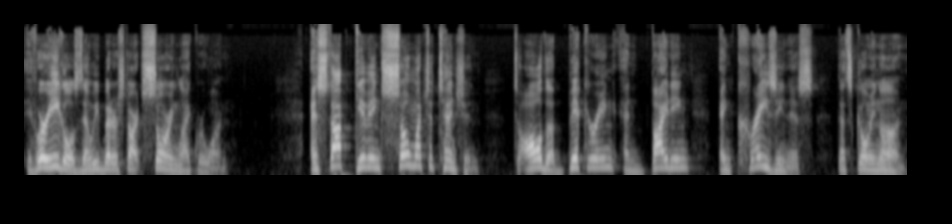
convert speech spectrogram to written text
If we're eagles, then we better start soaring like we're one. And stop giving so much attention to all the bickering and biting and craziness that's going on.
